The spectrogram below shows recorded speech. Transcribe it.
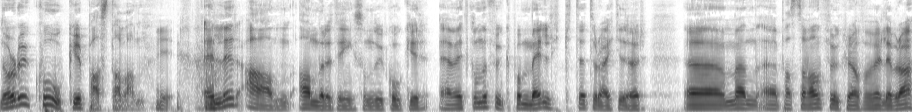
Når du koker pastavann, eller an, andre ting som du koker Jeg vet ikke om det funker på melk, det tror jeg ikke det gjør. Uh, men uh, pastavann funker iallfall veldig bra.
